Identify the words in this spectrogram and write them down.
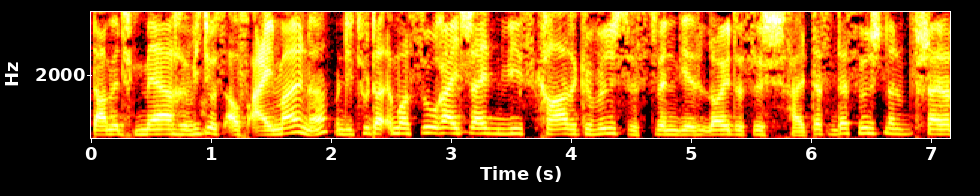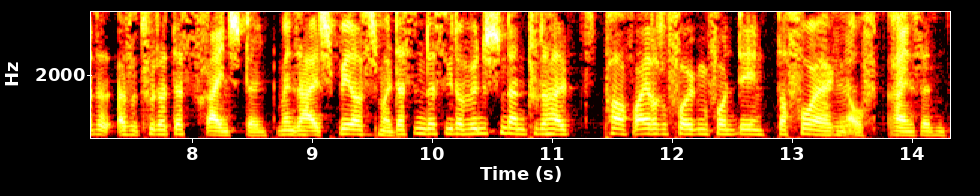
damit mehrere Videos auf einmal, ne? Und die tut da immer so reinschneiden, wie es gerade gewünscht ist. Wenn die Leute sich halt das und das wünschen, dann schneidet er, also tut er das reinstellen. Und wenn sie halt später sich mal das und das wieder wünschen, dann tut er halt ein paar weitere Folgen von den davorherigen auf reinsenden.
